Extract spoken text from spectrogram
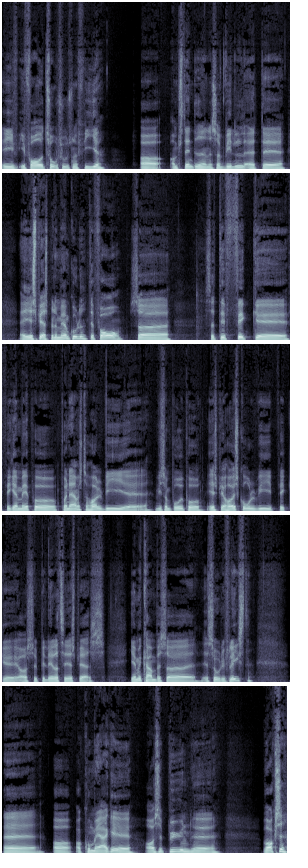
i, i foråret 2004. Og omstændighederne så ville, at, øh, at Esbjerg spillede med om guldet det forår, så, så det fik, øh, fik jeg med på, på nærmeste hold. Vi, øh, vi som boede på Esbjerg Højskole, vi fik øh, også billetter til Esbjergs hjemmekampe, så øh, jeg så de fleste. Øh, og, og kunne mærke øh, også byen... Øh, vokse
